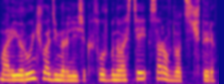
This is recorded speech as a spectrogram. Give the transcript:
Мария Рунч, Владимир Лисик. Служба новостей Саров-24.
